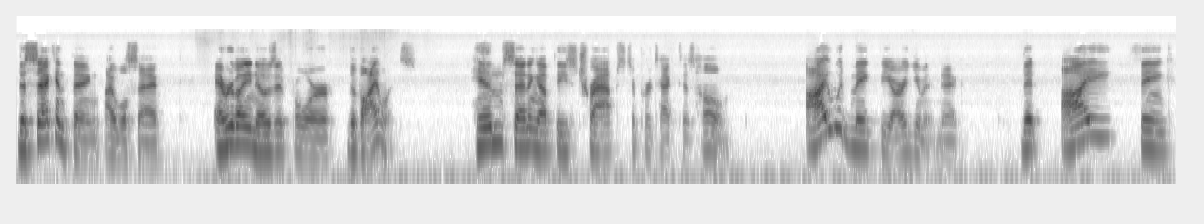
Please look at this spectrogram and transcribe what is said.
The second thing I will say, everybody knows it for the violence him setting up these traps to protect his home. I would make the argument, Nick, that I think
